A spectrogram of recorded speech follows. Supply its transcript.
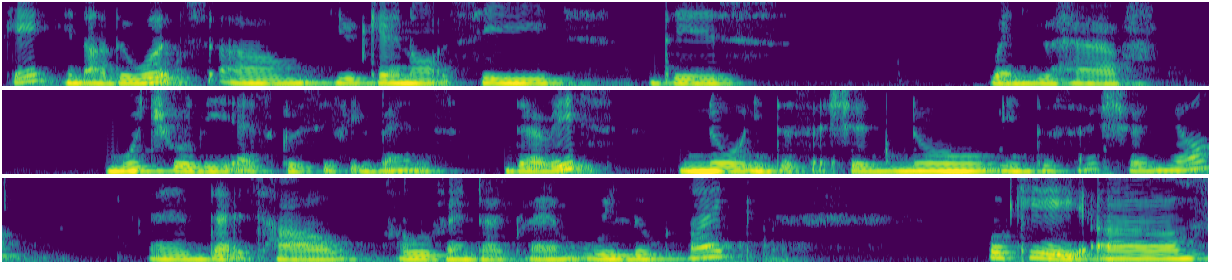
Okay, in other words, um, you cannot see this when you have mutually exclusive events. There is no intersection, no intersection, yeah? And that's how our Venn diagram will look like. Okay, um,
